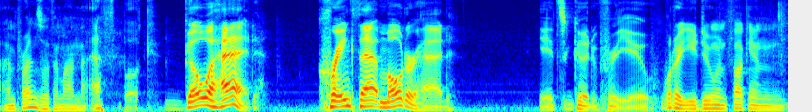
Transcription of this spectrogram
I'm friends with him on the F book. Go ahead, crank that motorhead. It's good for you. What are you doing, fucking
